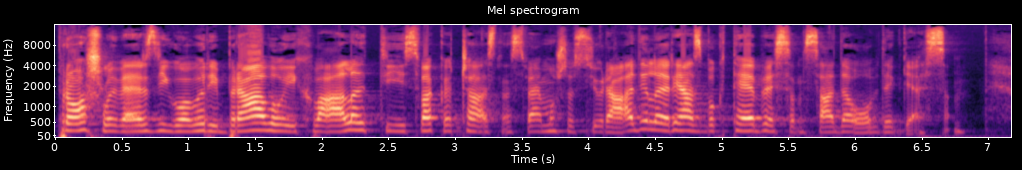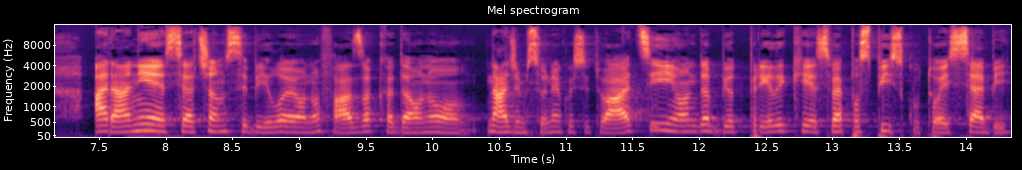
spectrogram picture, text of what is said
prošloj verziji govori bravo i hvala ti i svaka čast na svemu što si uradila, jer ja zbog tebe sam sada ovde gdje sam. A ranije, sjećam se, bilo je ono faza kada ono, nađem se u nekoj situaciji i onda bi otprilike sve po spisku to je sebi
